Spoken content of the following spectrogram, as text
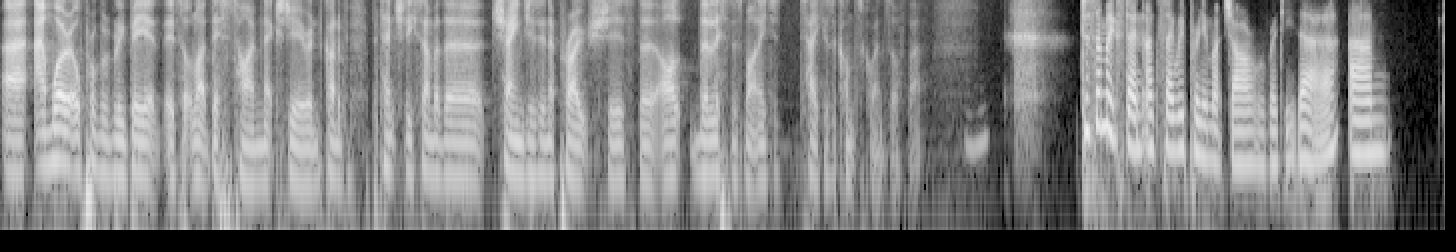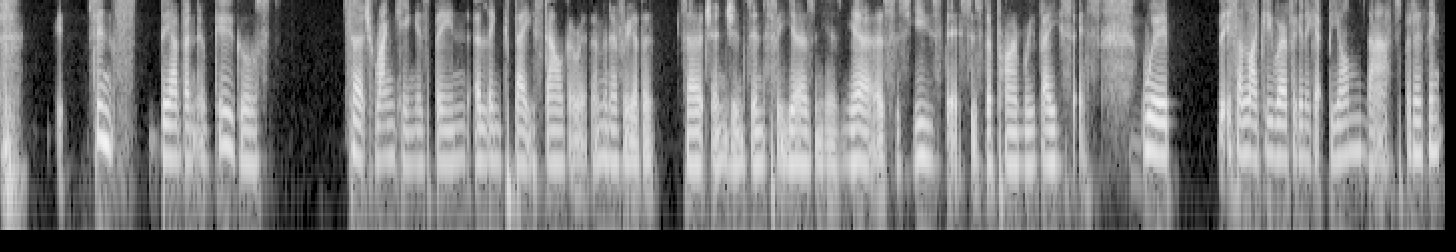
uh, and where it'll probably be at, it's sort of like this time next year, and kind of potentially some of the changes in approaches that our, the listeners might need to take as a consequence of that. Mm-hmm. To some extent, I'd say we pretty much are already there. Um, since the advent of Google's search ranking has been a link based algorithm, and every other search engine since for years and years and years has used this as the primary basis. Mm. We're it's unlikely we're ever going to get beyond that. But I think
